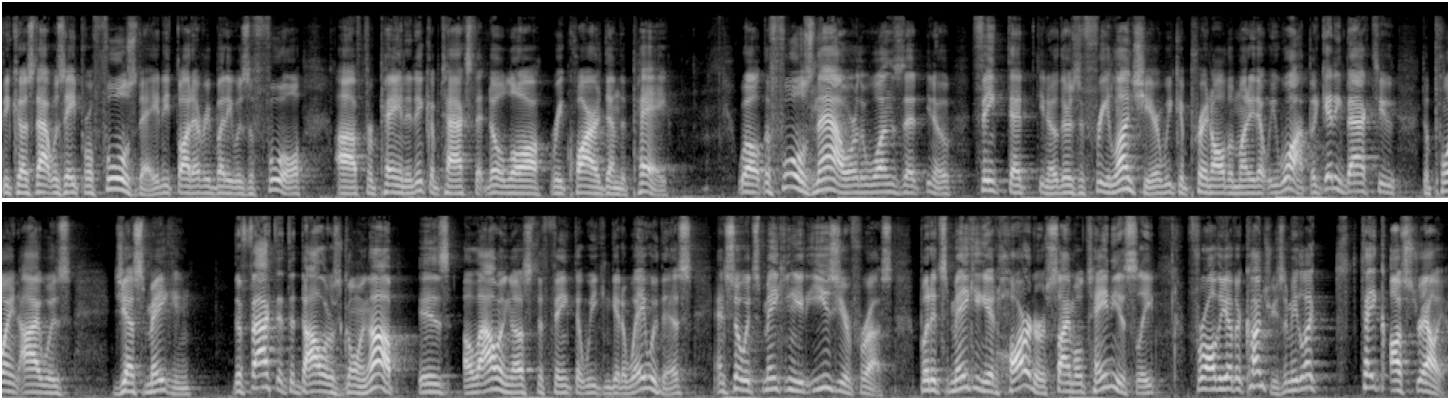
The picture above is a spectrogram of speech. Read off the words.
because that was April Fool's Day, and he thought everybody was a fool uh, for paying an income tax that no law required them to pay. Well, the fools now are the ones that you know think that you know there's a free lunch here. We can print all the money that we want. But getting back to the point I was just making, the fact that the dollar is going up is allowing us to think that we can get away with this. And so it's making it easier for us, but it's making it harder simultaneously for all the other countries. I mean, let's take Australia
